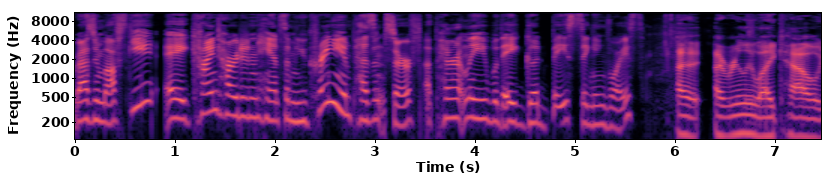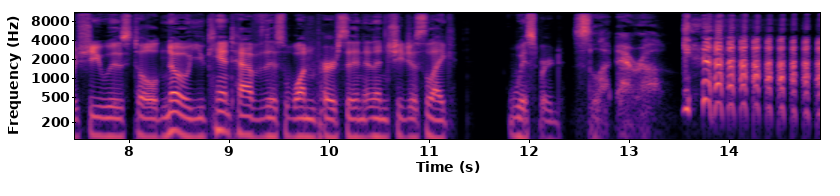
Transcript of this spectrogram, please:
Razumovsky, a kind hearted and handsome Ukrainian peasant serf, apparently with a good bass singing voice. I, I really like how she was told, no, you can't have this one person. And then she just like whispered, slut era.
